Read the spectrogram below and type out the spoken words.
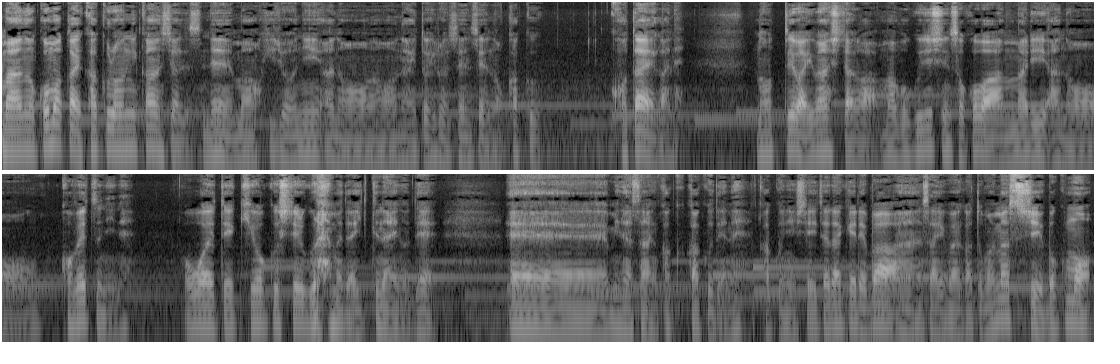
まあ、あの、細かい格論に関してはですね、まあ、非常に、あの内藤博先生の書く答えがね、載ってはいましたが、まあ、僕自身そこはあんまり、あの個別にね、覚えて記憶してるぐらいまでは行ってないので、えー、皆さん各々でね確認していただければ幸いかと思いますし僕も、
